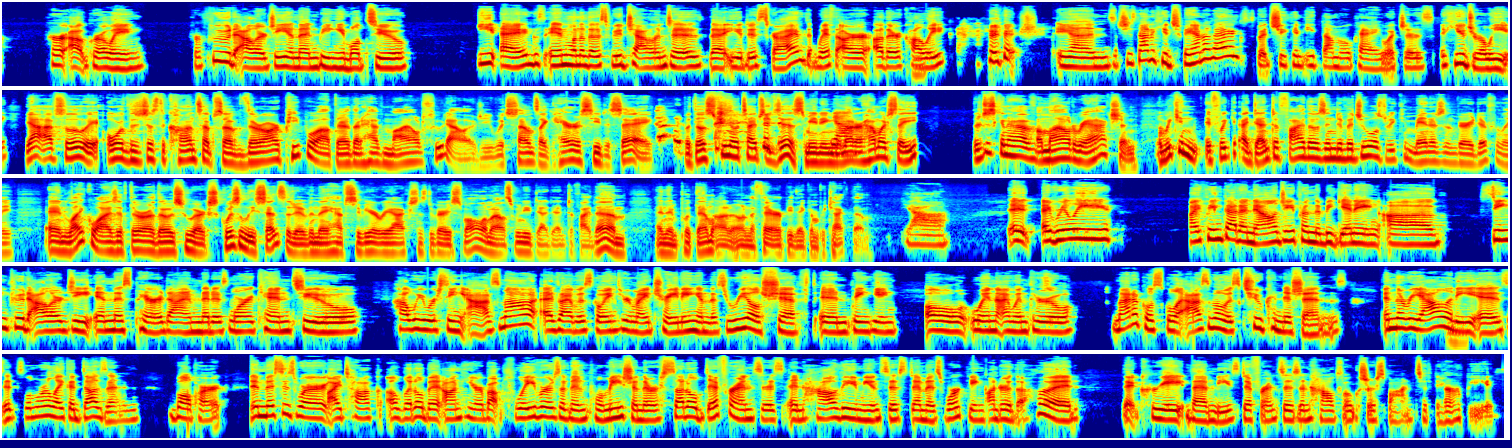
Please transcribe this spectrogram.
her outgrowing her food allergy and then being able to eat eggs in one of those food challenges that you described with our other mm. colleague. and she's not a huge fan of eggs, but she can eat them okay, which is a huge relief. Yeah, absolutely. Or there's just the concepts of there are people out there that have mild food allergy, which sounds like heresy to say, but those phenotypes exist, meaning yeah. no matter how much they eat, they're just going to have a mild reaction. And we mm-hmm. can, if we can identify those individuals, we can manage them very differently. And likewise, if there are those who are exquisitely sensitive and they have severe reactions to very small amounts, we need to identify them and then put them on, on a therapy that can protect them. Yeah. It, I really, I think that analogy from the beginning of seeing food allergy in this paradigm that is more akin to how we were seeing asthma as I was going through my training and this real shift in thinking, oh, when I went through medical school, asthma was two conditions. And the reality mm. is it's more like a dozen ballpark. And this is where I talk a little bit on here about flavors of inflammation. There are subtle differences in how the immune system is working under the hood that create then these differences in how folks respond to therapies.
